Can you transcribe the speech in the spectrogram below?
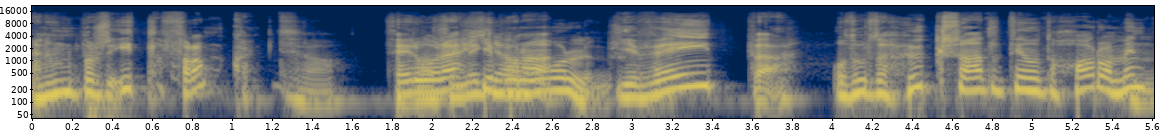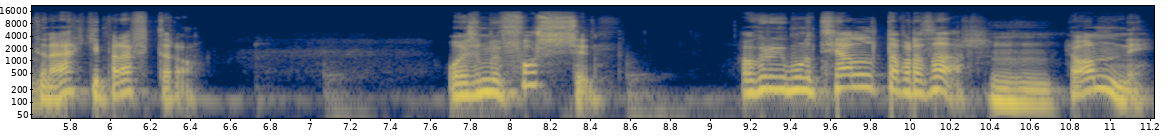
en hún er bara svo illa framkvæmt Já. þeir voru ekki búin að, holum, sko. ég veit það og þú ert að hugsa allir tíma út að horfa myndina ekki bara eftir á og þessum er fossin okkur er ekki búin að tjálta bara þar -hmm. hjá Onni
